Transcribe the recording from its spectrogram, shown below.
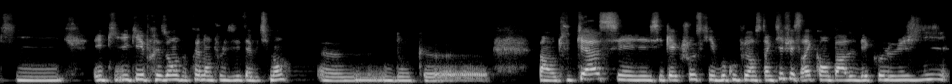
qui, et qui, est présent à peu près dans tous les établissements. Euh, donc, euh, en tout cas, c'est quelque chose qui est beaucoup plus instinctif. Et c'est vrai que quand on parle d'écologie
